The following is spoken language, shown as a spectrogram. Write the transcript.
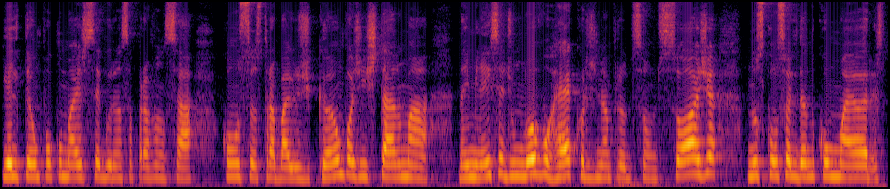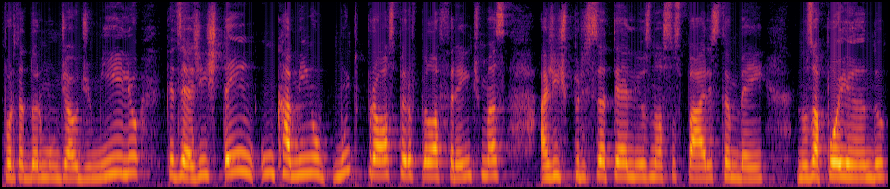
e ele ter um pouco mais de segurança para avançar com os seus trabalhos de campo. A gente está na iminência de um novo recorde na produção de soja nos consolidando como maior exportador mundial de milho. Quer dizer, a gente tem um caminho muito próspero pela frente, mas a gente precisa ter ali os nossos pares também nos apoiando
